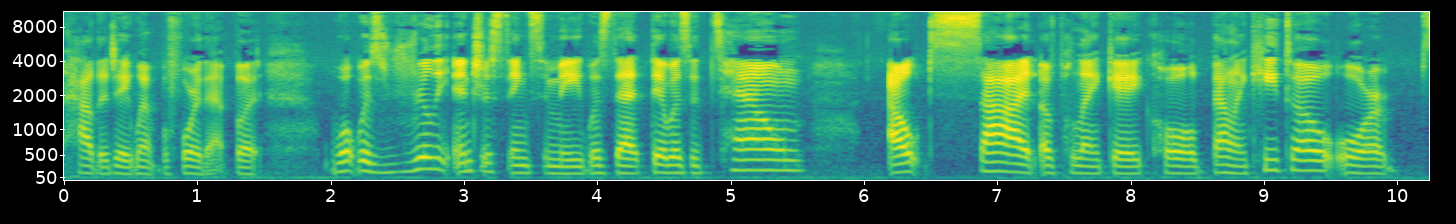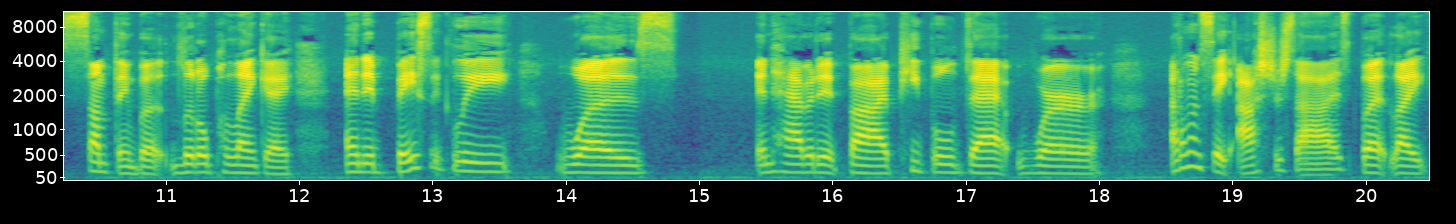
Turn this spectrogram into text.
how the day went before that, but what was really interesting to me was that there was a town outside of Palenque called Palenquito or something, but Little Palenque. And it basically was inhabited by people that were, I don't want to say ostracized, but like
